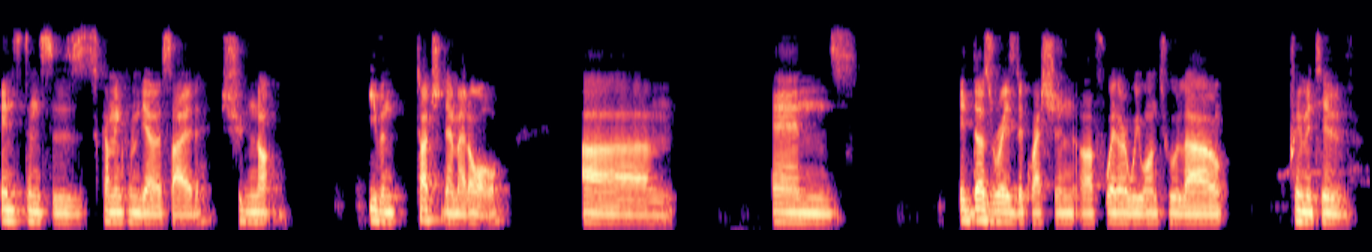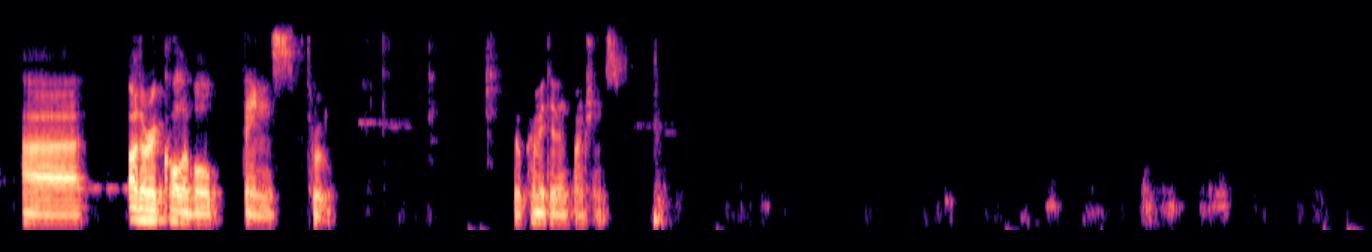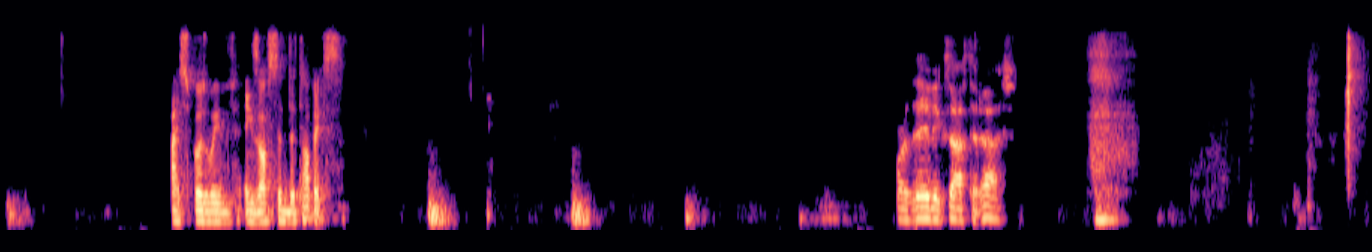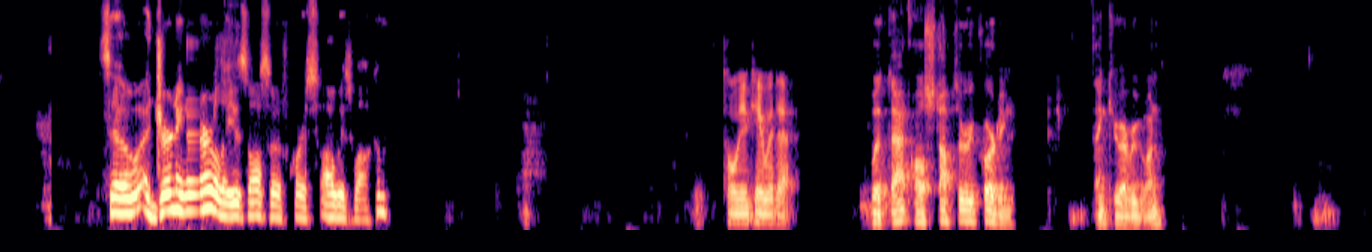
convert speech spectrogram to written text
instances coming from the other side, should not even touch them at all. Um, and it does raise the question of whether we want to allow primitive uh, other callable things through. So primitive and functions. I suppose we've exhausted the topics. Or they've exhausted us. So adjourning early is also, of course, always welcome. Totally okay with that. With that, I'll stop the recording. Thank you, everyone.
